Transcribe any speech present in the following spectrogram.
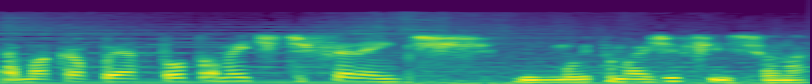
é uma campanha totalmente diferente e muito mais difícil, né?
